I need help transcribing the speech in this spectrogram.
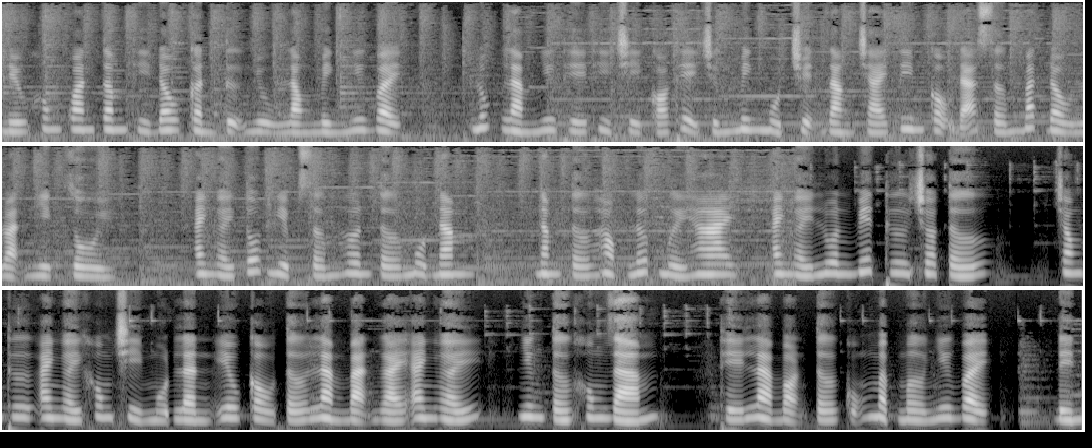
Nếu không quan tâm thì đâu cần tự nhủ lòng mình như vậy. Lúc làm như thế thì chỉ có thể chứng minh một chuyện rằng trái tim cậu đã sớm bắt đầu loạn nhịp rồi. Anh ấy tốt nghiệp sớm hơn tớ một năm, Năm tớ học lớp 12, anh ấy luôn viết thư cho tớ. Trong thư anh ấy không chỉ một lần yêu cầu tớ làm bạn gái anh ấy, nhưng tớ không dám. Thế là bọn tớ cũng mập mờ như vậy. Đến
